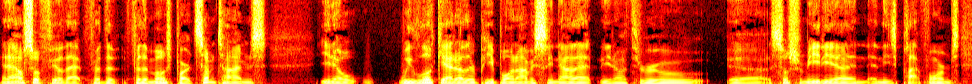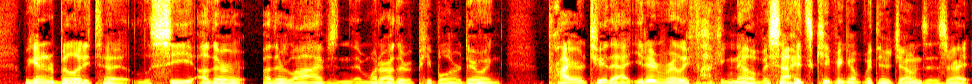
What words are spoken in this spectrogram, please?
and I also feel that for the for the most part, sometimes, you know, we look at other people, and obviously now that you know through uh, social media and, and these platforms, we get an ability to see other other lives and, and what other people are doing. Prior to that, you didn't really fucking know besides keeping up with your Joneses, right?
